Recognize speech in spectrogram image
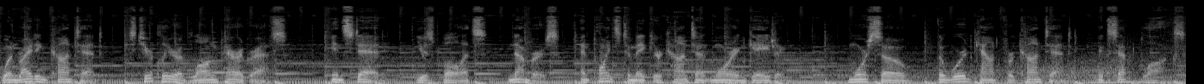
When writing content, steer clear of long paragraphs. Instead, use bullets, numbers, and points to make your content more engaging. More so, the word count for content, except blogs,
